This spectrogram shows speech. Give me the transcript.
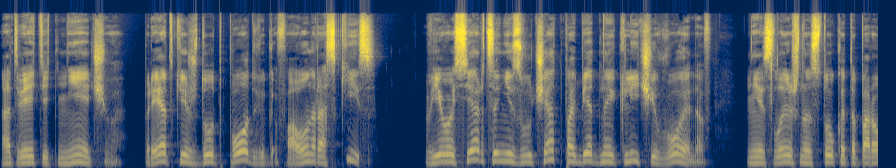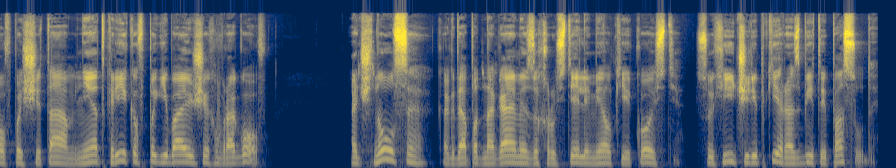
Ответить нечего. Предки ждут подвигов, а он раскис. В его сердце не звучат победные кличи воинов — не слышно стука топоров по щитам, нет криков погибающих врагов. Очнулся, когда под ногами захрустели мелкие кости, сухие черепки разбитой посуды.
